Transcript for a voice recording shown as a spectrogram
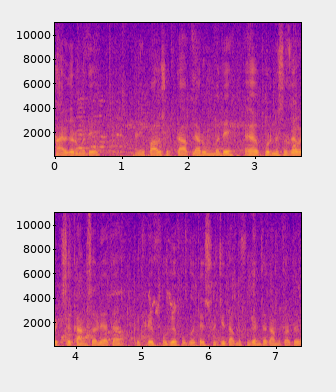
खारघरमध्ये. आणि पाहू शकता आपल्या रूममध्ये पूर्ण सजावटचं काम चालू आहे आता. तिकडे फुगे फुगवते सुजित आपलं फुग्यांचं काम करतो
